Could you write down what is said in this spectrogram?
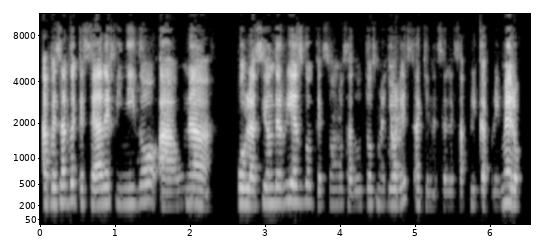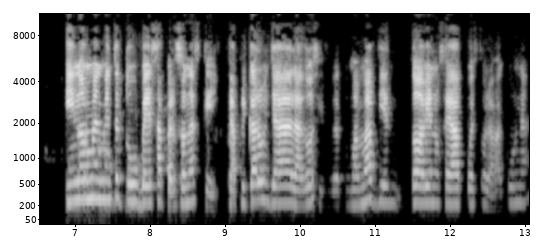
a pesar de que se ha definido a una población de riesgo, que son los adultos mayores, a quienes se les aplica primero. Y normalmente tú ves a personas que se aplicaron ya la dosis, o sea, tu mamá bien, todavía no se ha puesto la vacuna,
